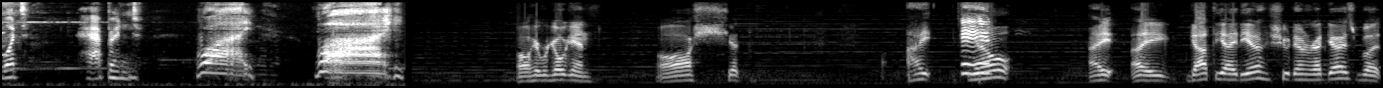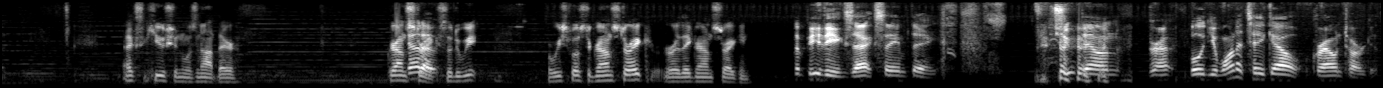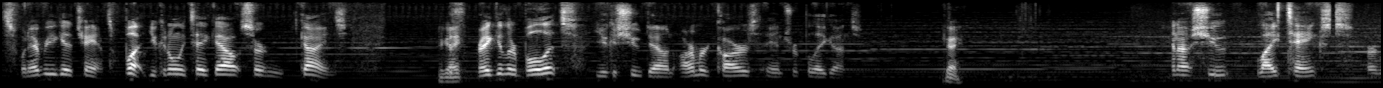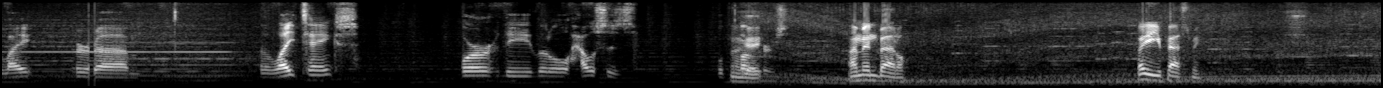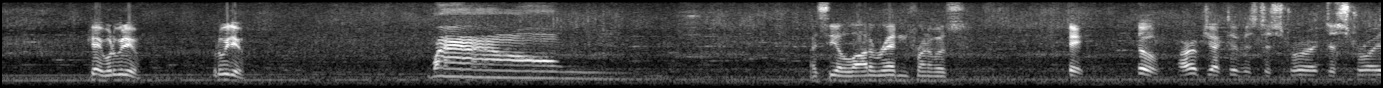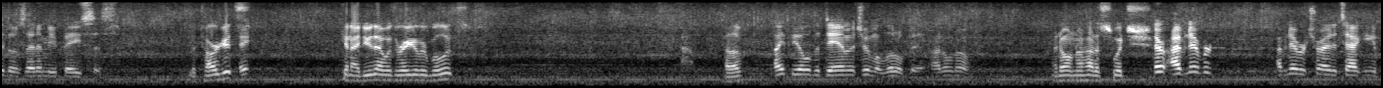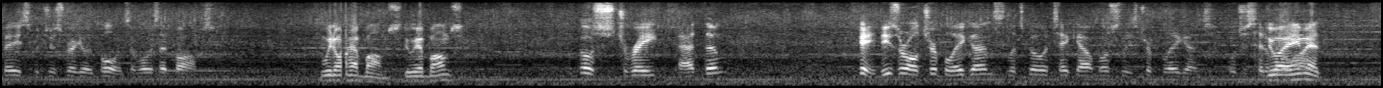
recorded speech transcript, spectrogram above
What happened? Why? Why? Oh, here we go again. Oh shit. I you eh. know I I got the idea, shoot down red guys, but execution was not there. Ground Gotta- strike. So do we are we supposed to ground strike or are they ground striking? to be the exact same thing. Shoot down. Well, you want to take out ground targets whenever you get a chance, but you can only take out certain kinds. Okay. With regular bullets, you can shoot down armored cars and AAA guns. Okay. You cannot shoot light tanks or light or um, the light tanks or the little houses, little Okay. I'm in battle. Hey, you passed me. Okay, what do we do? What do we do? Wow! I see a lot of red in front of us. Okay, so our objective is to destroy destroy those enemy bases. The targets? Okay. Can I do that with regular bullets? Hello? Might be able to damage them a little bit. I don't know. I don't know how to switch. I've never, I've never tried attacking a base with just regular bullets. I've always had bombs. We don't have bombs. Do we have bombs? Go straight at them. Okay, these are all AAA guns. Let's go and take out most of these AAA guns. We'll just hit them. Do I aim line. at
